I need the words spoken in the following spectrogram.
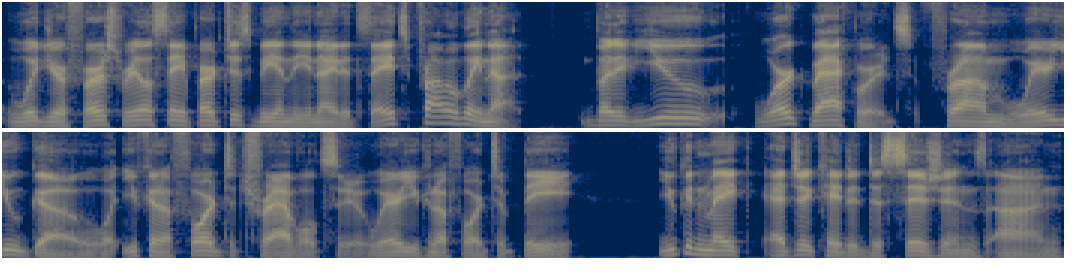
would your first real estate purchase be in the United States? Probably not. But if you work backwards from where you go, what you can afford to travel to, where you can afford to be, you can make educated decisions on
